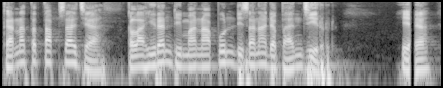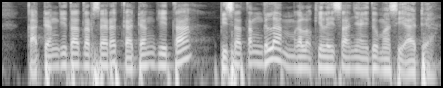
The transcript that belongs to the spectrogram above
Karena tetap saja kelahiran di mana pun di sana ada banjir. Ya, kadang kita terseret, kadang kita bisa tenggelam kalau kilesanya itu masih ada.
